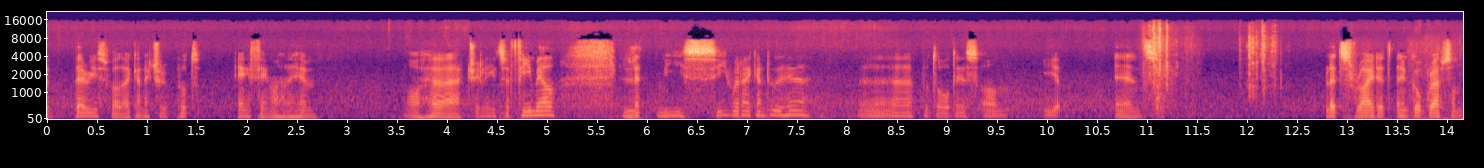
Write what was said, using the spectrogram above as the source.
the berries, well I can actually put anything on him. Or her actually, it's a female. Let me see what I can do here. Uh, put all this on, yep. And let's ride it and go grab some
